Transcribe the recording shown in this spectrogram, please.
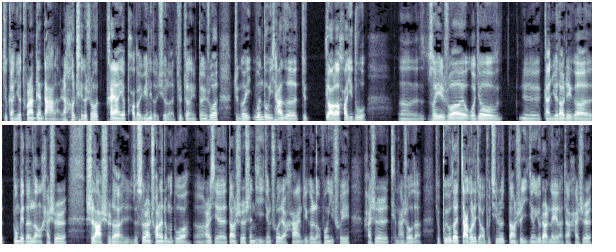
就感觉突然变大了。然后这个时候太阳也跑到云里头去了，就等等于说整个温度一下子就掉了好几度，嗯，所以说我就。呃，感觉到这个东北的冷还是实打实的。虽然穿了这么多，呃，而且当时身体已经出了点汗，这个冷风一吹还是挺难受的，就不由得加快了脚步。其实当时已经有点累了，但还是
